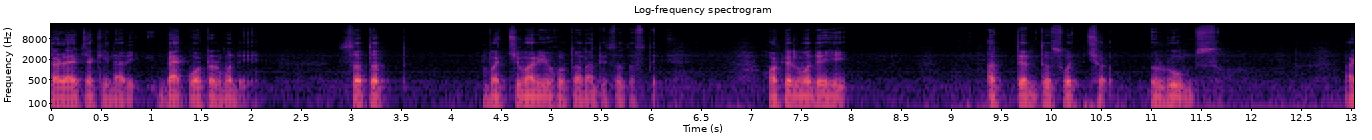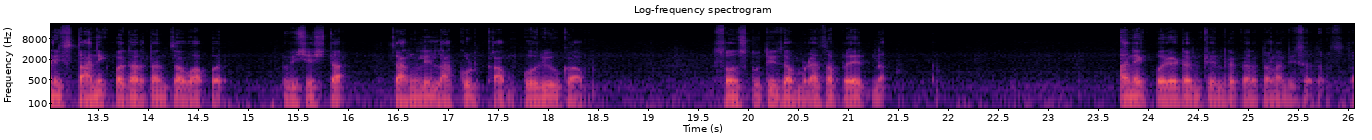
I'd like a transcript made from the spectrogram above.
तळ्याच्या किनारी बॅकवॉटरमध्ये सतत मच्छीमारी होताना दिसत असते. हॉटेलमध्येही अत्यंत स्वच्छ रूम्स आणि स्थानिक पदार्थांचा वापर विशेषतः चांगले लाकूड काम कोरीव काम संस्कृती जमण्याचा प्रयत्न अनेक पर्यटन केंद्र करताना दिसत असतात.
